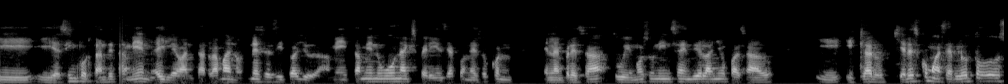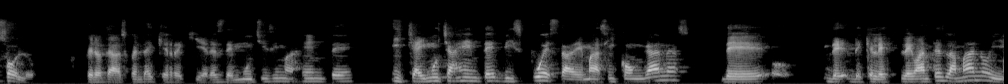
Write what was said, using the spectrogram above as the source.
Y, es importante también levantar la mano, necesito ayuda. A mí también hubo una experiencia con eso, con, en la empresa tuvimos un incendio el año pasado y, claro, quieres como hacerlo todo solo, pero te das cuenta de que requieres de muchísima gente y que hay mucha gente dispuesta además y con ganas de, de, que le levantes la mano y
